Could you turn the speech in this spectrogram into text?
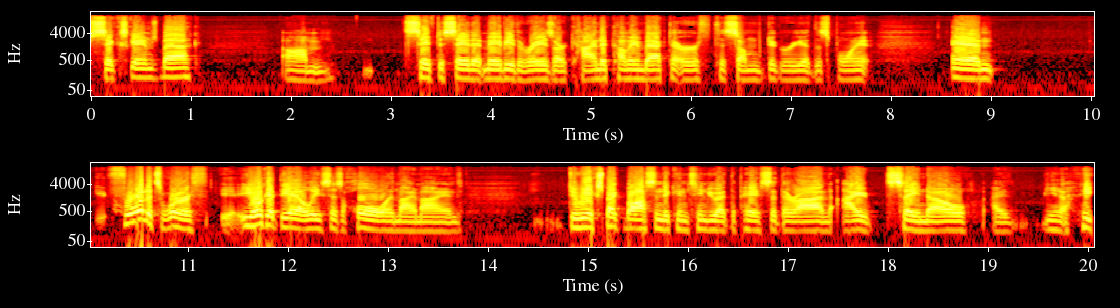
six games back. Um, safe to say that maybe the Rays are kind of coming back to earth to some degree at this point. And for what it's worth, you look at the AL East as a whole, in my mind. Do we expect Boston to continue at the pace that they're on? I say no. I, you know,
